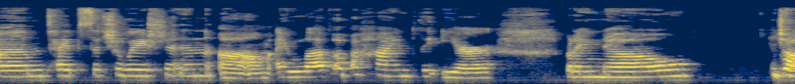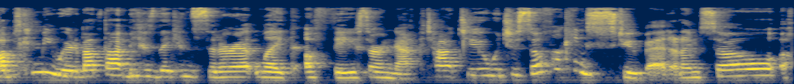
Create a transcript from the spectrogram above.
um, type situation. Um, I love a behind the ear, but I know jobs can be weird about that because they consider it like a face or neck tattoo, which is so fucking stupid. And I'm so, ugh,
